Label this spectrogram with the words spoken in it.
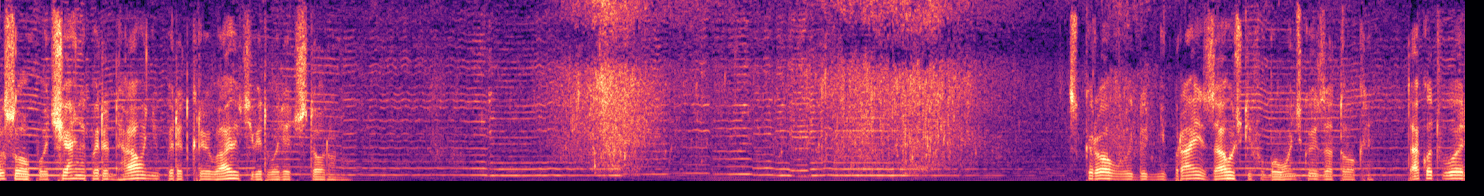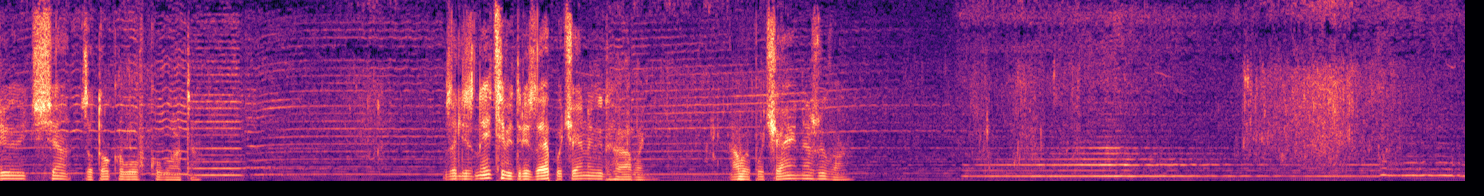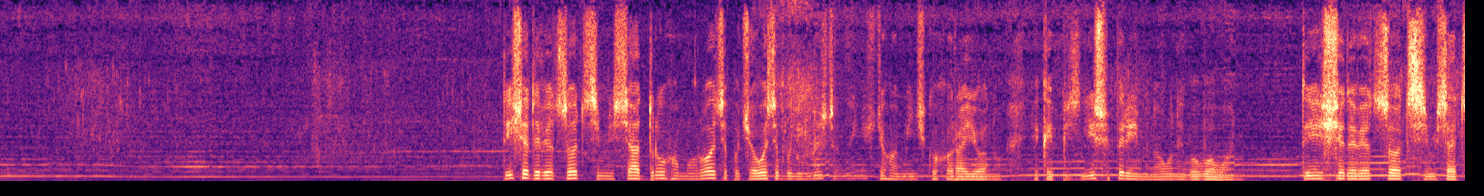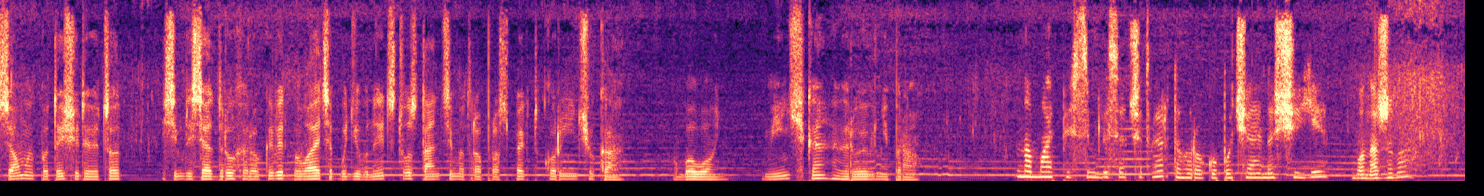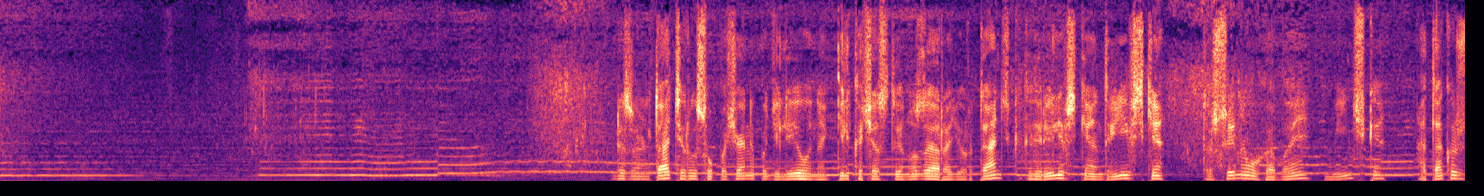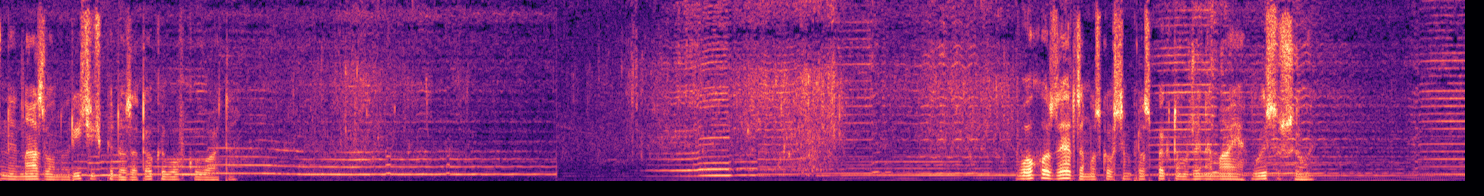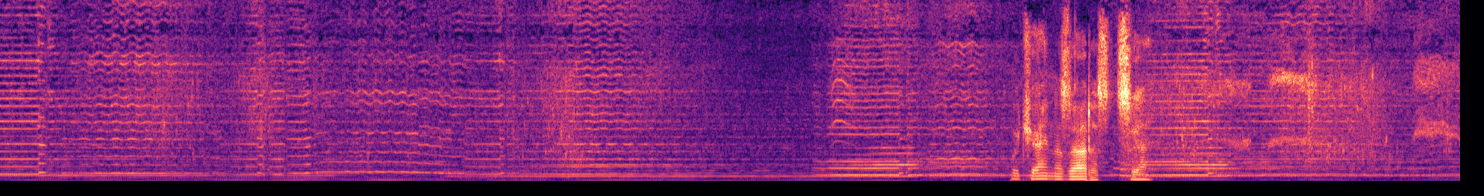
Русло Почайни перед гаванню перекривають і відводять в сторону. З Крової до Дніпра і залишків Оболонської затоки. Так утворюється затока Вовкувата. Залізниця відрізає Почайну від гавані, але Почайна жива. 1972 році почалося будівництво нинішнього Мінського району, який пізніше перейменований в Оболонь. 1977 по 1982 роки відбувається будівництво станції метро проспект Корнійчука, Оболонь, Мінська, Героїв Дніпра. На мапі 74-го року Почайна ще є. Вона жива. В результаті русло Почайни поділили на кілька частин озера Йорданське, Кирилівське, Андріївське, Ташине, Лугове, Мінське, а також неназвану річечку до затоки Вовкувата. Двох озер за Московським проспектом вже немає, висушили. Почайна зараз це.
